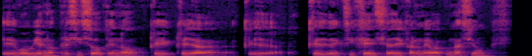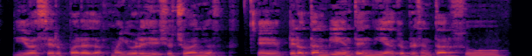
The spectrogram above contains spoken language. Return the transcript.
el gobierno precisó que no, que, que, la, que, la, exigencia de carnet de vacunación iba a ser para las mayores de 18 años, pero también tendrían que presentar su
